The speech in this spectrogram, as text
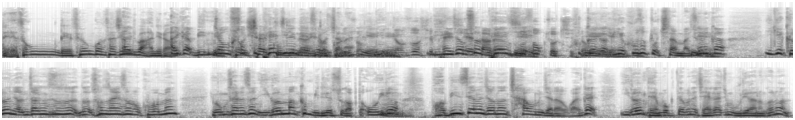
내성 내세운 건 사실 좀 아니라. 아니, 그러니까 민정수석실 예, 폐지를 내세웠잖아요. 예, 예. 민정수석실 폐지에 따른 폐지. 후속 조치죠. 그러니까 이게 후속 조치란 말이죠. 예. 그러니까 이게 그런 연장선상에서 놓고 보면 용산에서는 이것만큼 밀릴 수가 없다. 오히려 음. 법인세는 저는 차후 문제라고 봐요. 그러니까 이런 대목 때문에 제가 좀 우려하는 거는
